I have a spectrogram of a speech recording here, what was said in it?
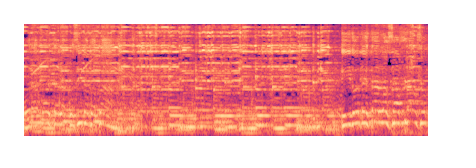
Por acá está la cocina, papá. ¿Y dónde están los aplausos?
